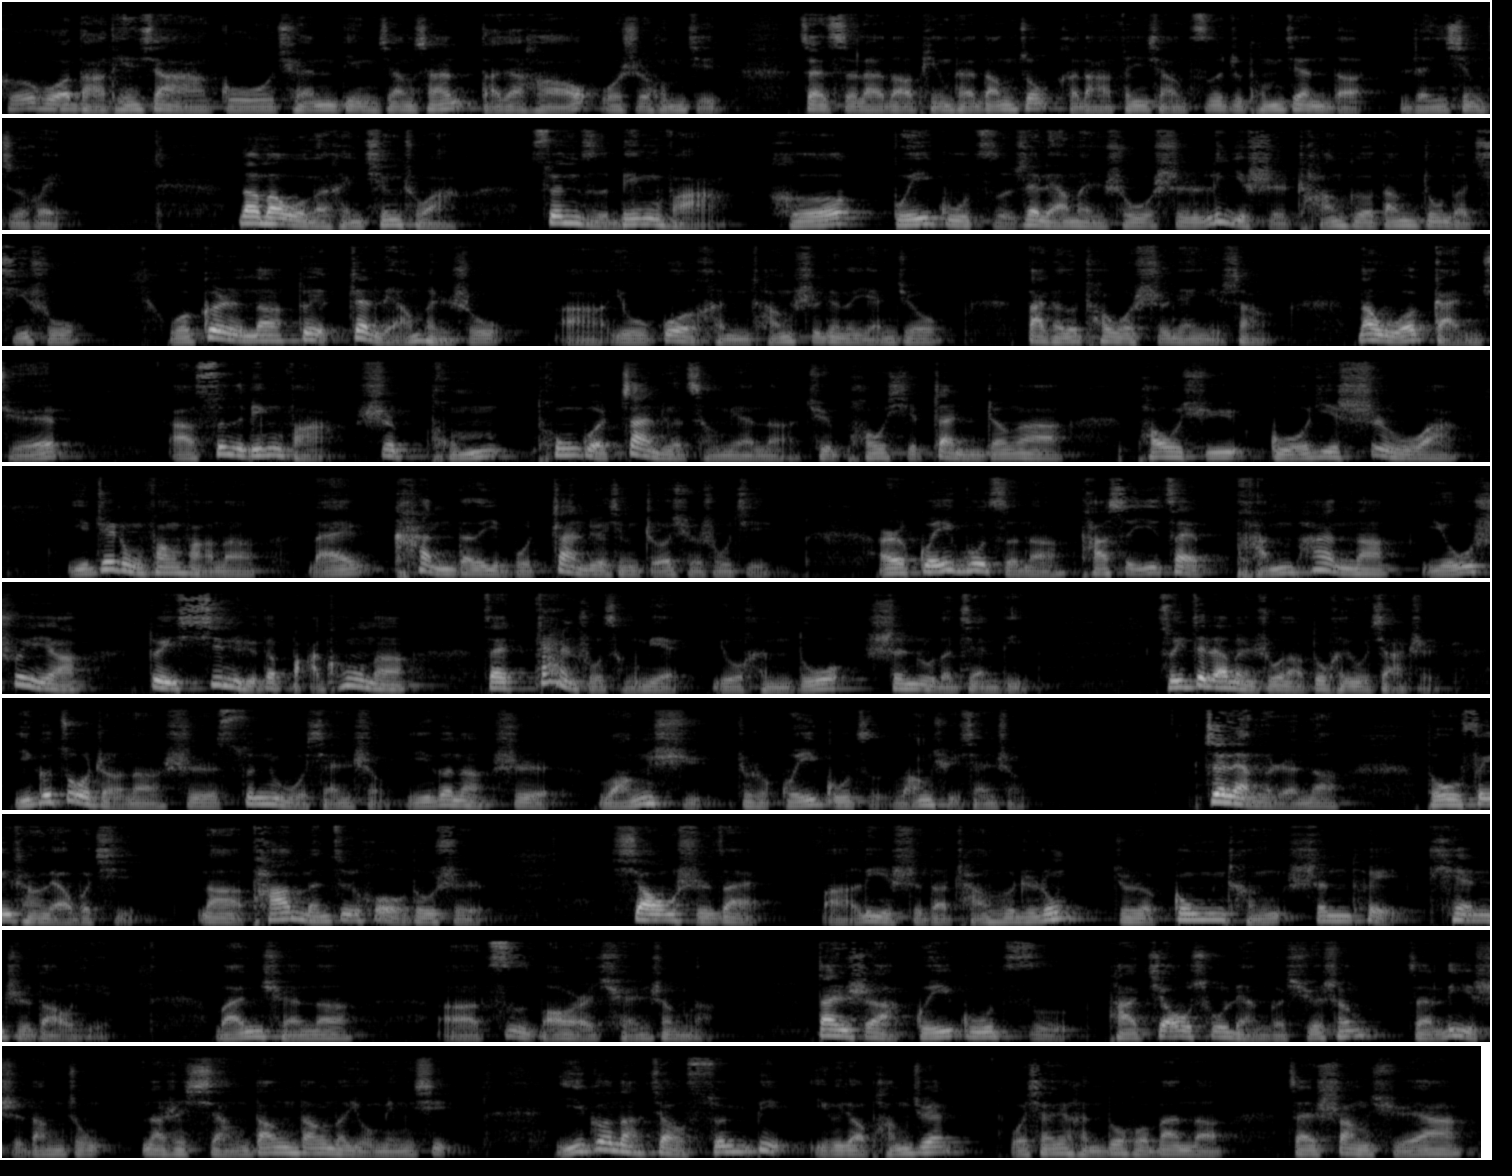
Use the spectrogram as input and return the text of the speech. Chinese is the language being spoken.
合伙打天下，股权定江山。大家好，我是洪吉，再次来到平台当中，和大家分享《资治通鉴》的人性智慧。那么我们很清楚啊，《孙子兵法》和《鬼谷子》这两本书是历史长河当中的奇书。我个人呢，对这两本书啊有过很长时间的研究，大概都超过十年以上。那我感觉啊，《孙子兵法》是同通过战略层面呢，去剖析战争啊，剖析国际事务啊。以这种方法呢来看待的一部战略性哲学书籍，而《鬼谷子》呢，他是一在谈判呐、游说呀、对心理学的把控呢，在战术层面有很多深入的见地，所以这两本书呢都很有价值。一个作者呢是孙武先生，一个呢是王许，就是《鬼谷子》王许先生，这两个人呢都非常了不起。那他们最后都是消失在。啊，历史的长河之中，就是功成身退，天之道也，完全呢，呃，自保而全胜了。但是啊，鬼谷子他教出两个学生，在历史当中那是响当当的有名气，一个呢叫孙膑，一个叫庞涓。我相信很多伙伴呢在上学啊，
